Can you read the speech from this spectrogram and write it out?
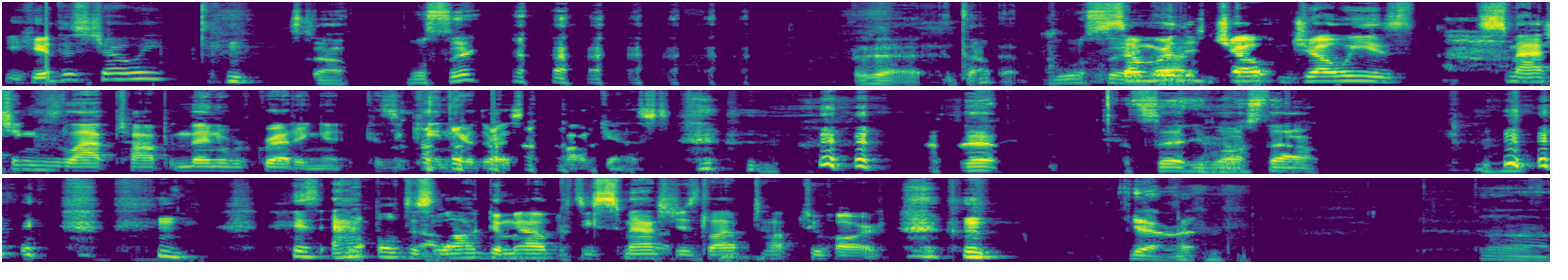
You hear this, Joey? So we'll see. That- that- We'll see. Somewhere that- that Joe Joey is smashing his laptop and then regretting it because he can't hear the rest of the podcast. That's it. That's it. He Mhm. lost out. his Apple just logged him out because he smashed his laptop too hard. Yeah. Right. Uh,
